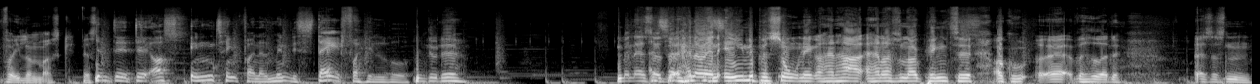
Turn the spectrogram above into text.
for Elon Musk. næsten. Jamen, det, det er også ingenting for en almindelig stat for helvede. Det er det. Men altså, Altså, altså det, han er jo en ene person, ikke? Og han har, han har så nok penge til at kunne, øh, hvad hedder det, altså sådan,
